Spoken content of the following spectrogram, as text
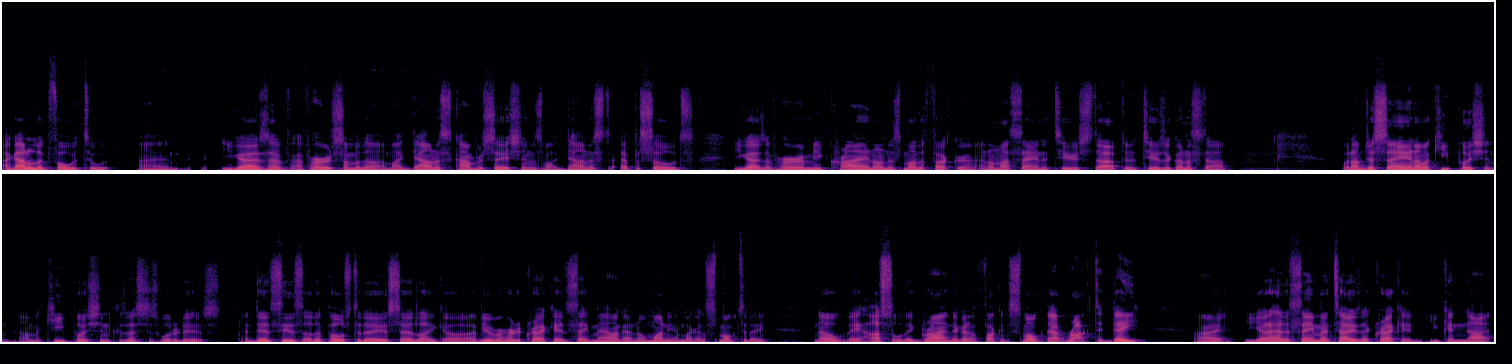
I gotta look forward to it. And you guys have, have heard some of the my downest conversations, my downest episodes. You guys have heard me crying on this motherfucker. And I'm not saying the tears stopped or the tears are gonna stop. But I'm just saying I'm gonna keep pushing. I'm gonna keep pushing because that's just what it is. I did see this other post today. It said like, uh, "Have you ever heard a crackhead say, man, I got no money. I'm not gonna smoke today." No, they hustle, they grind. They're gonna fucking smoke that rock today. All right, you gotta have the same mentality as that crackhead. You cannot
